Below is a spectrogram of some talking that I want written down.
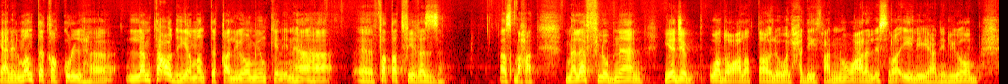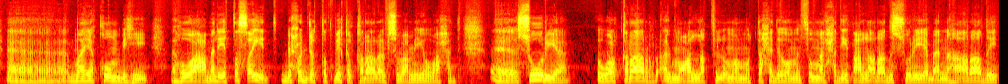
يعني المنطقة كلها لم تعد هي منطقة اليوم يمكن انهائها آه، فقط في غزة. أصبحت ملف لبنان يجب وضعه على الطاولة والحديث عنه وعلى الإسرائيلي يعني اليوم آه، ما يقوم به هو عملية تصعيد بحجة تطبيق القرار 1701 آه، سوريا هو القرار المعلق في الأمم المتحدة ومن ثم الحديث عن الأراضي السورية بأنها أراضي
